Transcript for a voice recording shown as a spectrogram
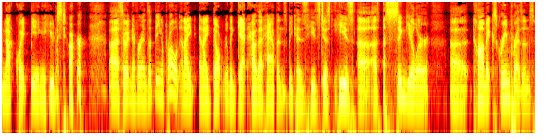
not quite being a huge star, uh, so it never ends up being a problem. And I and I don't really get how that happens because he's just he's a, a, a singular uh, comic screen presence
